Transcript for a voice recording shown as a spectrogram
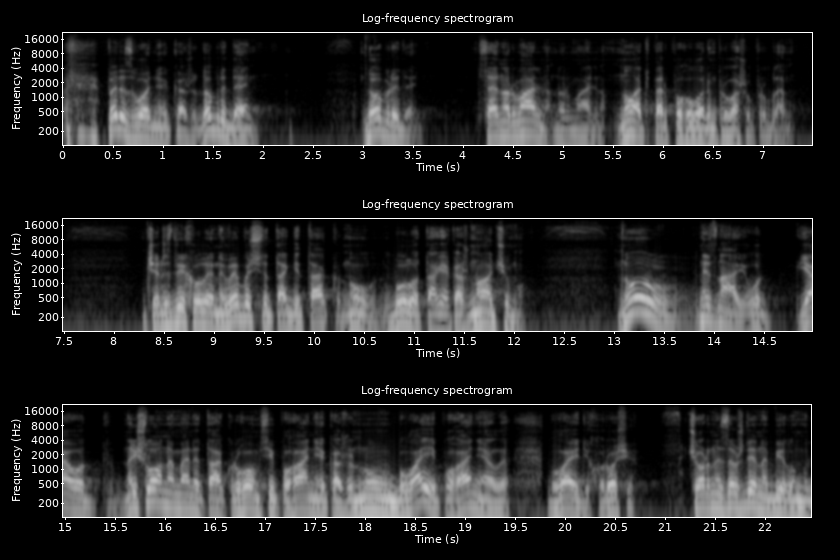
перезвонюю і кажу: добрий день. Добрий день. Це нормально? Нормально. Ну, а тепер поговоримо про вашу проблему. Через дві хвилини, вибачте, так і так. Ну, було так. Я кажу, ну а чому? Ну, не знаю. От я от знайшло на мене так, кругом всі погані. Я кажу, ну, буває і погані, але бувають і хороші. Чорне завжди на білому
